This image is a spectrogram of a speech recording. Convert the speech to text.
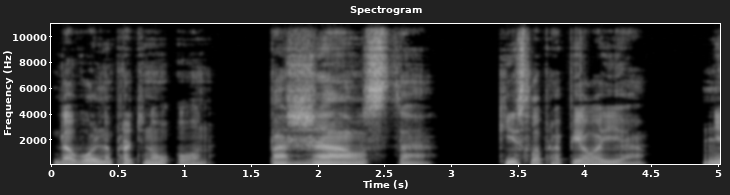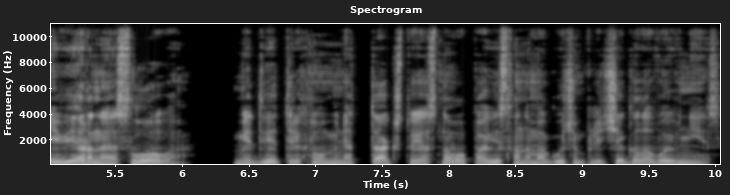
Довольно протянул он. «Пожалуйста!» Кисло пропела я. «Неверное слово!» Медведь тряхнул меня так, что я снова повисла на могучем плече головой вниз.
